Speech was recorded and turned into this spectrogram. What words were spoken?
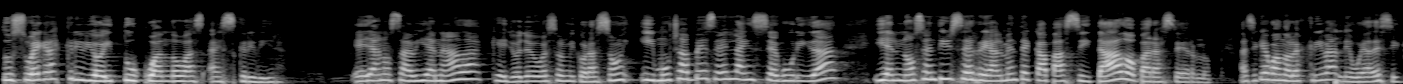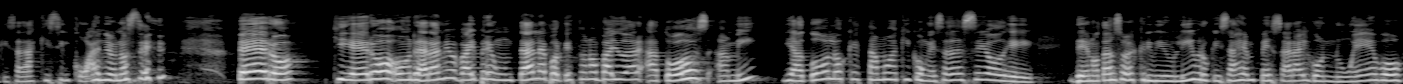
tu suegra escribió y tú cuándo vas a escribir. Ella no sabía nada, que yo llevo eso en mi corazón y muchas veces la inseguridad y el no sentirse realmente capacitado para hacerlo. Así que cuando lo escriba, le voy a decir, quizás de aquí cinco años, no sé. Pero quiero honrar a mi papá y preguntarle, porque esto nos va a ayudar a todos, a mí y a todos los que estamos aquí con ese deseo de, no tan solo escribir un libro, quizás empezar algo nuevo,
